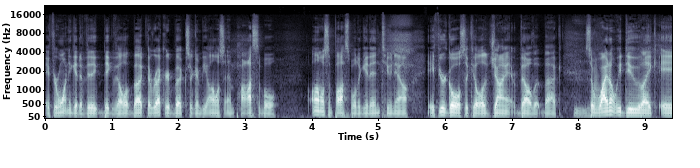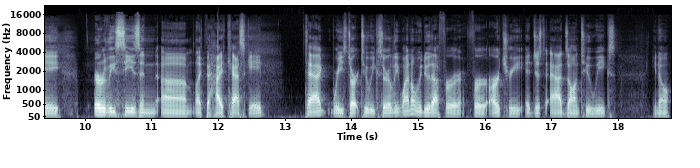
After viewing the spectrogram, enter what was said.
If you're wanting to get a big, big velvet buck, the record books are gonna be almost impossible almost impossible to get into now if your goal is to kill a giant velvet buck. So why don't we do like a early season um, like the high cascade tag where you start two weeks early? Why don't we do that for for archery? It just adds on two weeks. You know,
